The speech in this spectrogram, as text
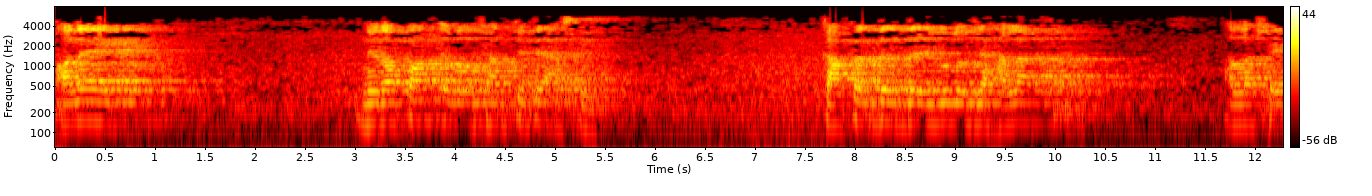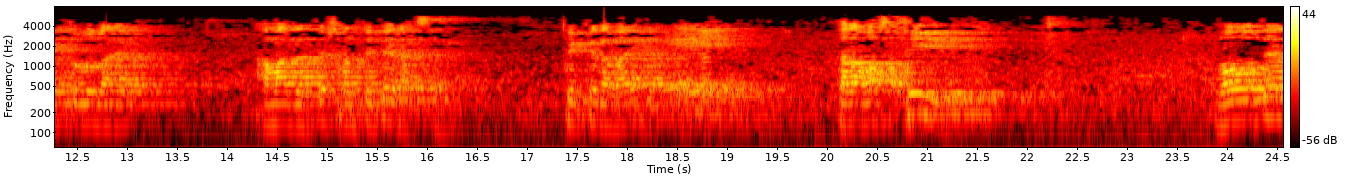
অনেক নিরাপদ এবং শান্তিতে আছি। কাফেরদের দেশগুলো যে হালাত, আল্লাহ সেই তুলনায় আমাদেরকে শান্তিতে রাখছে। ঠিক কিনা ভাই? তারা অস্থির। মৌতের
